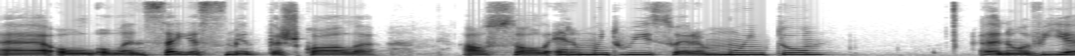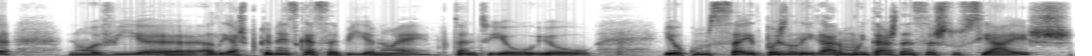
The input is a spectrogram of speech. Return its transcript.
uh, ou, ou, lancei a semente da escola ao sol, era muito isso, era muito. Uh, não havia, não havia, aliás, porque eu nem sequer sabia, não é? Portanto, eu, eu, eu comecei depois a ligar muito às danças sociais,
